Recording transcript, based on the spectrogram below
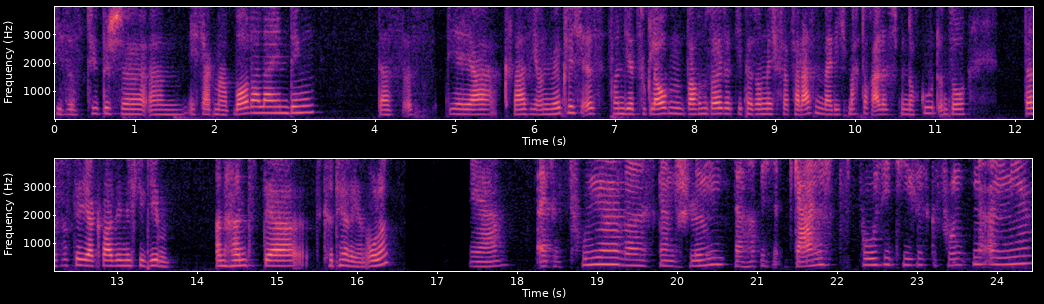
dieses typische, ähm, ich sag mal, Borderline-Ding, dass es dir ja quasi unmöglich ist, von dir zu glauben, warum sollte die Person mich ver verlassen, weil ich mach doch alles, ich bin doch gut und so. Das ist dir ja quasi nicht gegeben. Anhand der Kriterien, oder? Ja, also früher war es ganz schlimm, da habe ich gar nichts Positives gefunden an mir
